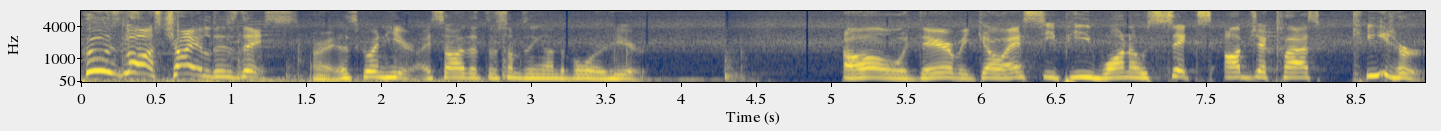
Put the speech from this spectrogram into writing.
Whose lost child is this? Alright, let's go in here. I saw that there's something on the board here. Oh, there we go. SCP-106, Object Class Keter.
